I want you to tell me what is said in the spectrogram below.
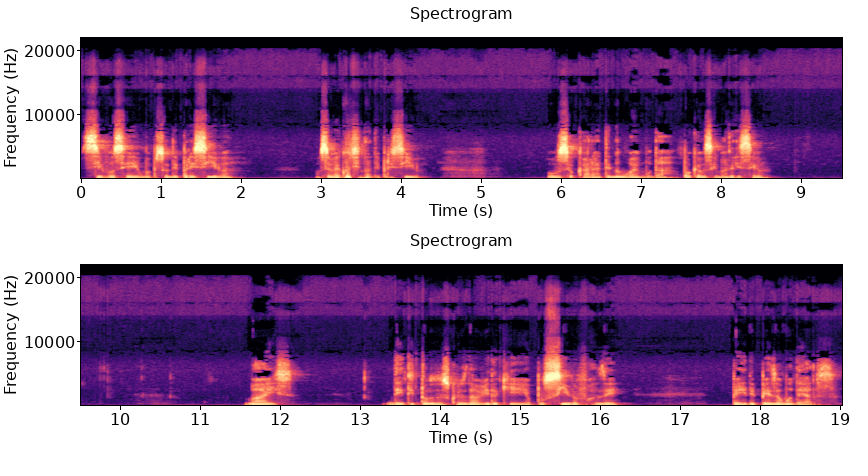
Se você é uma pessoa depressiva, você vai continuar depressivo. O seu caráter não vai mudar porque você emagreceu. Mas, dentre todas as coisas da vida que é possível fazer, perder peso é uma delas.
